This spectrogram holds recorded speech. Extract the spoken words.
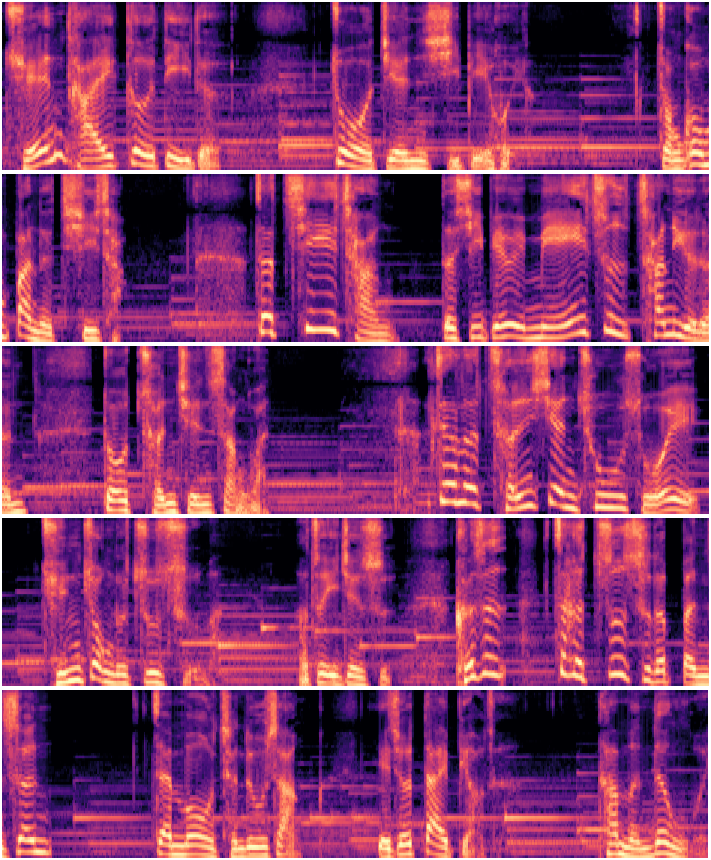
全台各地的坐监惜别会，总共办了七场，这七场的惜别会，每一次参与的人都成千上万，这样的呈现出所谓群众的支持嘛。啊，这一件事，可是这个支持的本身，在某种程度上，也就代表着他们认为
